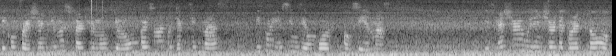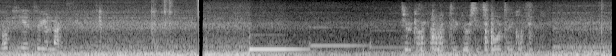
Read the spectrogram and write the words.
decompression, you must first remove your own personal protective mask before using the onboard oxygen mask. This measure will ensure the correct flow of oxygen to your lungs. For takeoff.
